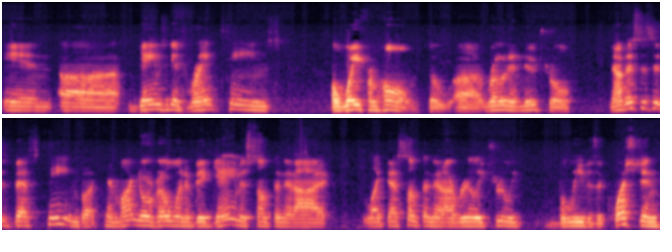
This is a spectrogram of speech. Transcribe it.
in uh, games against ranked teams away from home, so uh, road and neutral. Now, this is his best team, but can Mike Norvell win a big game is something that I like. That's something that I really truly believe is a question,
